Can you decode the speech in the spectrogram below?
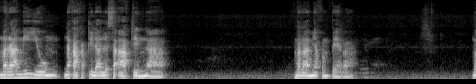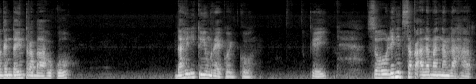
Marami yung nakakakilala sa akin na marami akong pera. Maganda yung trabaho ko. Dahil ito yung record ko. Okay? So, lingid sa kaalaman ng lahat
